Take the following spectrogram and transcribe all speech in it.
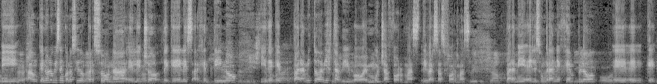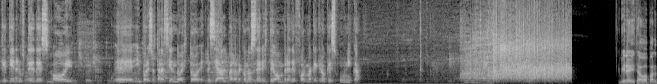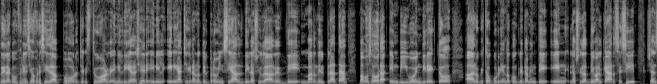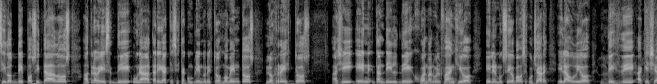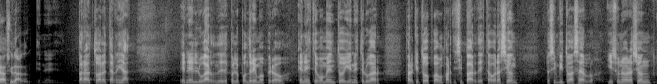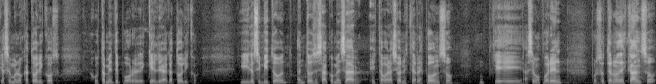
Y aunque no lo hubiesen conocido en persona, el hecho de que él es argentino y de que para mí todavía está vivo en muchas formas, diversas formas. Para mí él es un gran ejemplo eh, eh, que, tienen ustedes hoy eh, y por eso están haciendo esto especial para reconocer este hombre de forma que creo que es única. Bien, ahí estaba parte de la conferencia ofrecida por Jack Stewart en el día de ayer en el NH Gran Hotel Provincial de la ciudad de Mar del Plata. Vamos ahora en vivo, en directo, a lo que está ocurriendo concretamente en la ciudad de Balcarce. ¿sí? Ya han sido depositados a través de una tarea que se está cumpliendo en estos momentos los restos allí en Tandil de Juan Manuel Fangio en el museo. Vamos a escuchar el audio desde aquella ciudad. Para toda la eternidad en el lugar donde después lo pondremos, pero en este momento y en este lugar, para que todos podamos participar de esta oración, los invito a hacerlo. Y es una oración que hacemos los católicos, justamente por que él era católico. Y los invito entonces a comenzar esta oración, este responso que hacemos por él, por su eterno descanso,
